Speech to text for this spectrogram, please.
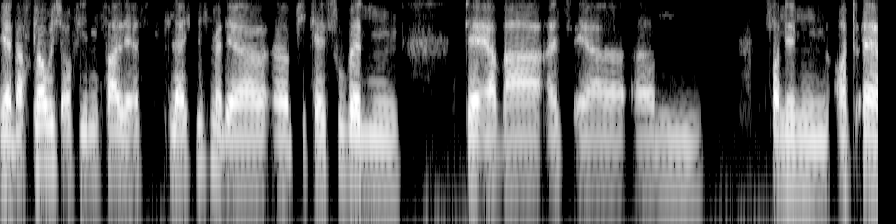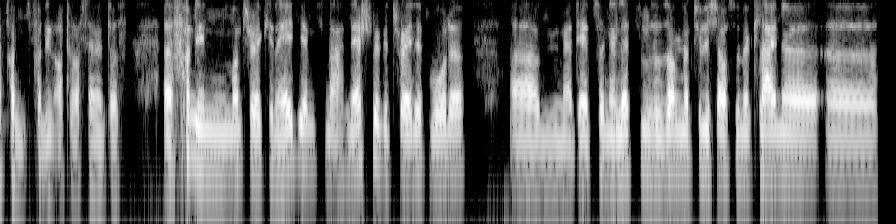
Ja, das glaube ich auf jeden Fall. Er ist vielleicht nicht mehr der äh, PK Subban, der er war, als er ähm, von den Ot äh, von, von den Ottawa Senators, äh, von den Montreal Canadiens nach Nashville getradet wurde. Ähm, er hat jetzt in der letzten Saison natürlich auch so eine kleine äh,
